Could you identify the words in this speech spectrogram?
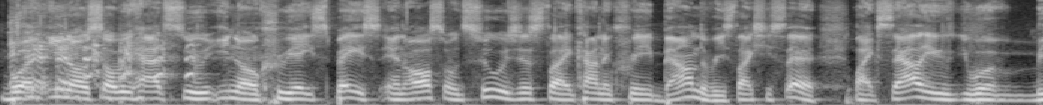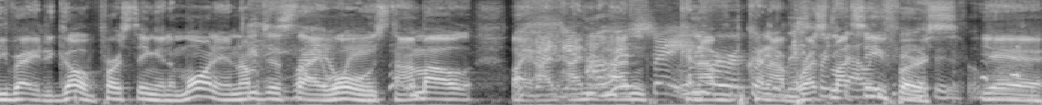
but you know so we had to you know create space and also too is just like kind of create boundaries like she said like salley you would be ready to go first thing in the morning and i'm just Right like whoa it's time out like i, I, I, I can i can i brush my teeth first yeah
